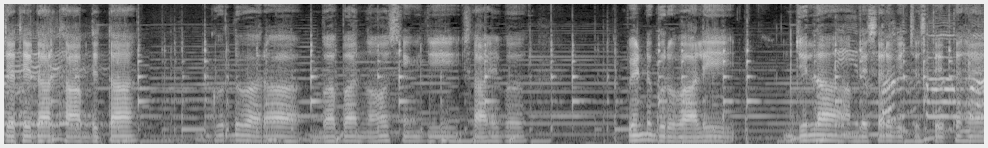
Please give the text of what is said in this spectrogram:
ਜਥੇਦਾਰ ਥਾਪ ਦਿੱਤਾ। ਗੁਰਦੁਆਰਾ ਬਾਬਾ ਨੌ ਸਿੰਘ ਜੀ ਸਾਹਿਬ, ਪਿੰਡ ਗੁਰਵਾਲੀ ਜ਼ਿਲ੍ਹਾ ਅੰਮ੍ਰਿਤਸਰ ਵਿੱਚ ਸਥਿਤ ਹੈ।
